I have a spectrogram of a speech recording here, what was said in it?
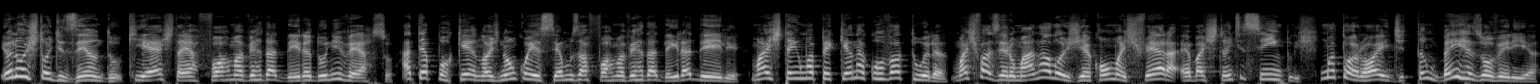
Eu não estou dizendo que esta é a forma verdadeira do universo, até porque nós não conhecemos a forma verdadeira dele, mas tem uma pequena curvatura. Mas fazer uma analogia com uma esfera é bastante simples. Uma toroide também resolveria,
